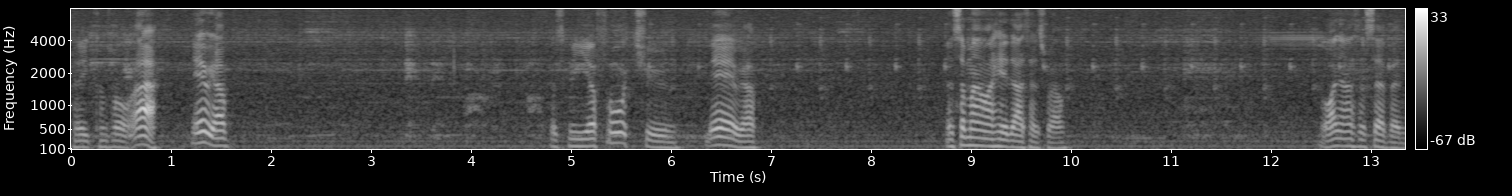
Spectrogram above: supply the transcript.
Take control. Ah! Here we go. That's me a fortune. There we go. And somehow I hear that as well. One out of seven.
